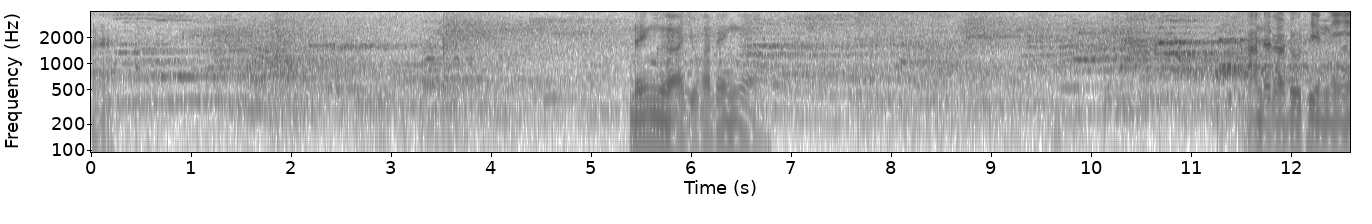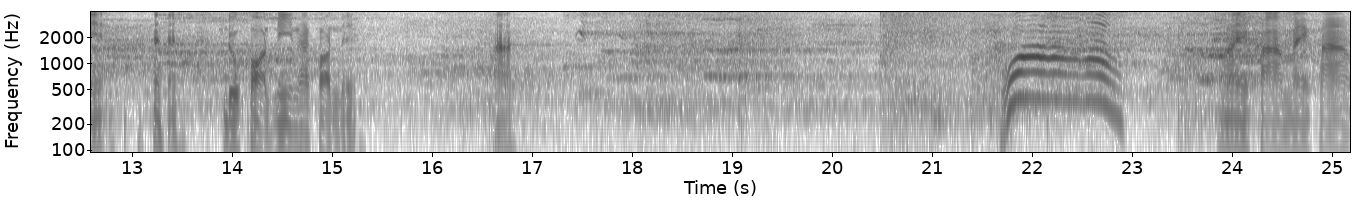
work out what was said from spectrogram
อ่าได้เหงื่ออยู่ค่ะได้เหงื่อ อ่าเดี๋ยวเราดูทีมนี้ ดูคอร์ดนี้นะคอร์ดนี้ อะว้าวไม่ข้ามไม่ข้าม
